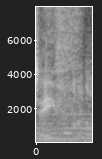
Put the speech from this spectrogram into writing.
safe.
